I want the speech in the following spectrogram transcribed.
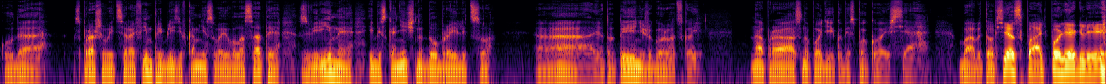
«Куда?» — спрашивает Серафим, приблизив ко мне свое волосатое, звериное и бесконечно доброе лицо. — «Ага, это ты, Нижегородской. Напрасно поди-ка беспокоишься. Бабы-то все спать полегли».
